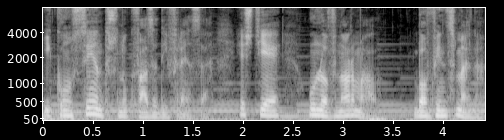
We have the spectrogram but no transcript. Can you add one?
e concentre-se no que faz a diferença. Este é o novo normal. Bom fim de semana.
